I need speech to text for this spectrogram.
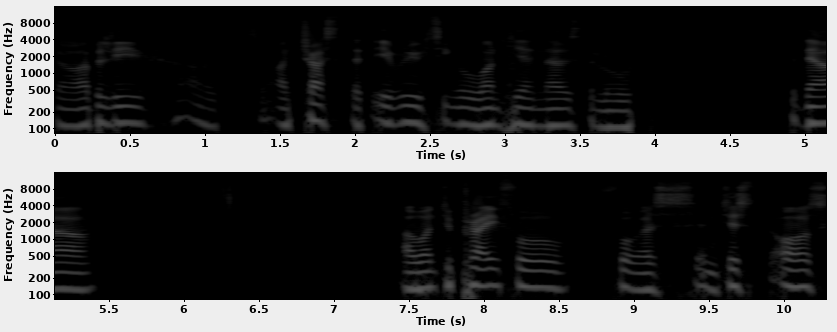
So I believe uh, I trust that every single one here knows the Lord. Now I want to pray for for us and just ask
